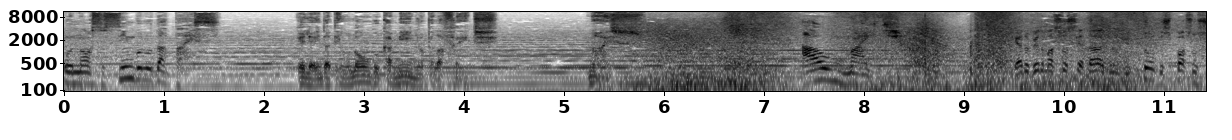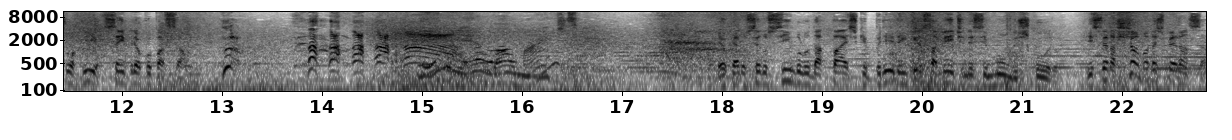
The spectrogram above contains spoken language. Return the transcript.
O nosso símbolo da paz. Ele ainda tem um longo caminho pela frente. Mas. All Might. Quero ver uma sociedade onde todos possam sorrir sem preocupação. Ele é o All Might? Eu quero ser o símbolo da paz que brilha intensamente nesse mundo escuro. E ser a chama da esperança.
